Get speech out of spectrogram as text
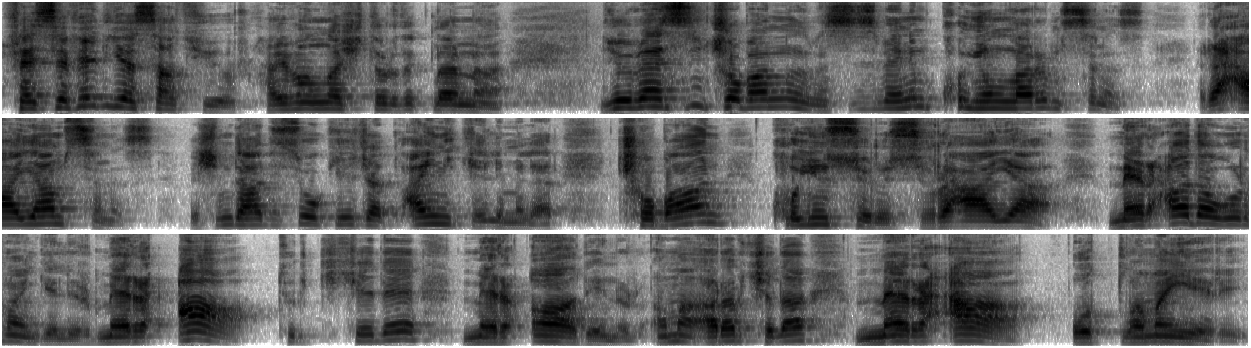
Felsefe diye satıyor hayvanlaştırdıklarına. Diyor ben sizin çobanınızım, siz benim koyunlarımsınız, reayamsınız. Ve şimdi hadisi okuyacak aynı kelimeler. Çoban, koyun sürüsü, reaya. Mer'a da oradan gelir. Mer'a. Türkçe'de mer'a denir. Ama Arapçada mer'a, otlama yeri.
